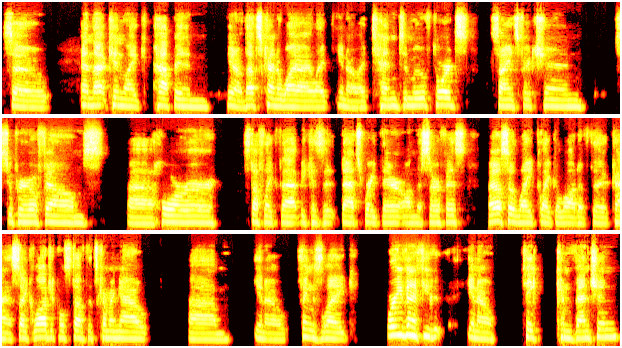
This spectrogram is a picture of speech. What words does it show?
So, and that can like happen, you know, that's kind of why I like, you know, I tend to move towards science fiction, superhero films, uh, horror, stuff like that because it, that's right there on the surface. I also like like a lot of the kind of psychological stuff that's coming out. Um, you know, things like, or even if you you know take convention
